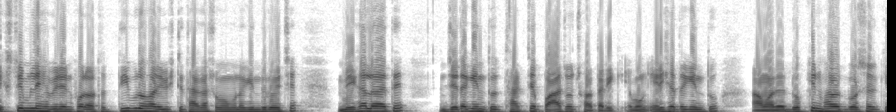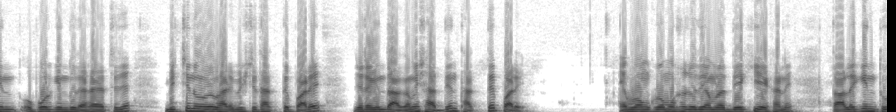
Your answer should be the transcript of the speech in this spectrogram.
এক্সট্রিমলি হেভি রেনফল অর্থাৎ তীব্র ভারী বৃষ্টি থাকার সম্ভাবনা কিন্তু রয়েছে মেঘালয়তে, যেটা কিন্তু থাকছে পাঁচ ও ছ তারিখ এবং এর সাথে কিন্তু আমাদের দক্ষিণ ভারতবর্ষের কিন্তু ওপর কিন্তু দেখা যাচ্ছে যে বিচ্ছিন্নভাবে ভারী বৃষ্টি থাকতে পারে, যেটা কিন্তু আগামী সাত দিন থাকতে পারে। এবং ক্রমশ যদি আমরা দেখি এখানে, তাহলে কিন্তু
